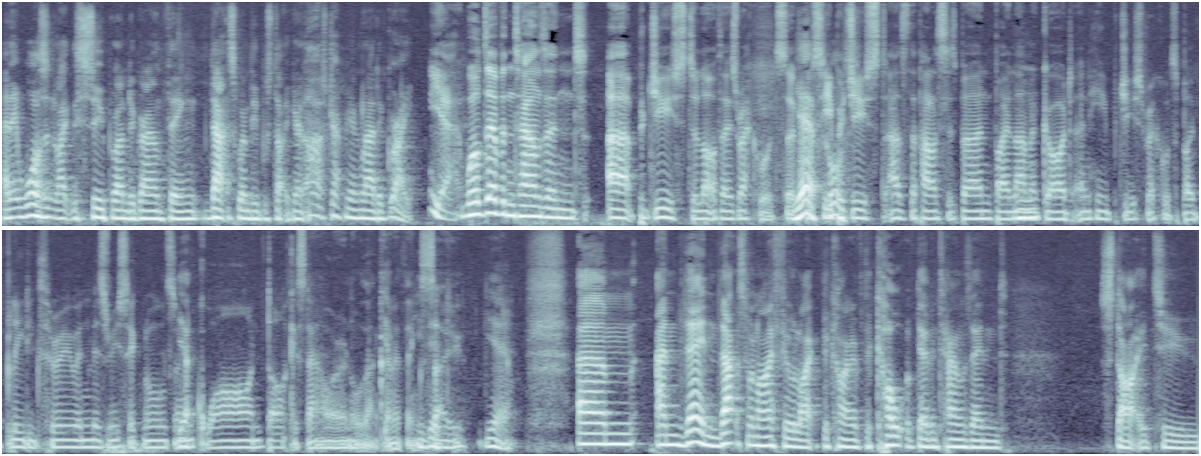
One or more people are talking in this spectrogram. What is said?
and it wasn't like this super underground thing. That's when people started going, oh, Strapping Young Lad are great. Yeah, well, Devin Townsend uh, produced a lot of those records. So, of Yeah, course, of he course. Mm. produced As the Palaces Burn by Lamb of God, and he produced records by Bleeding Through and Misery Signals and Yep. Gwar, Darkest Hour, and all that kind of thing. He So, did. yeah. Um, and then that's when I feel like the kind of the cult of Devin Townsend started to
